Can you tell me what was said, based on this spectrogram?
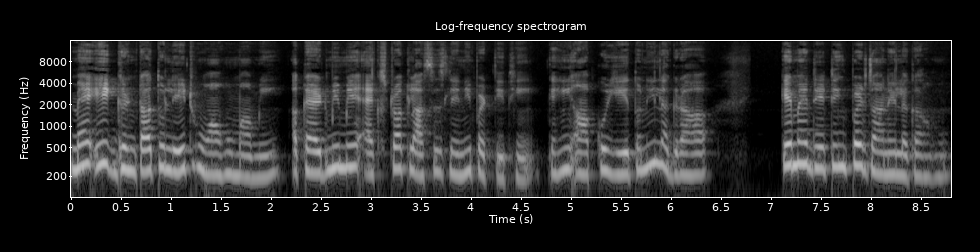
मैं एक घंटा तो लेट हुआ हूँ, मामी। अकेडमी में एक्स्ट्रा क्लासेस लेनी पड़ती थी। कहीं आपको ये तो नहीं लग रहा कि मैं डेटिंग पर जाने लगा हूँ?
